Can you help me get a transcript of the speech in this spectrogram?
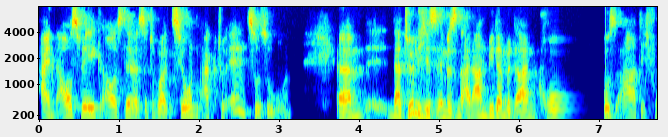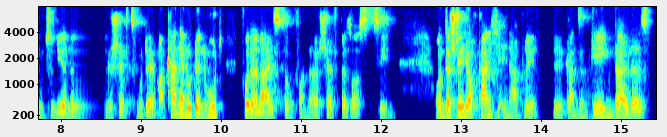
einen Ausweg aus der Situation aktuell zu suchen. Ähm, natürlich ist Amazon ein Anbieter mit einem großartig funktionierenden Geschäftsmodell. Man kann ja nur den Hut vor der Leistung von äh, Chef Bezos ziehen. Und das stehe ich auch gar nicht in Abrede. Ganz im Gegenteil, das,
